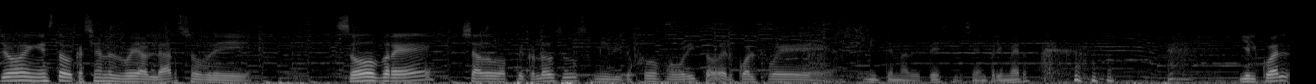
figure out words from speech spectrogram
yo en esta ocasión les voy a hablar sobre sobre Shadow of the Colossus, mi videojuego favorito, el cual fue mi tema de tesis en primero. y el cual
